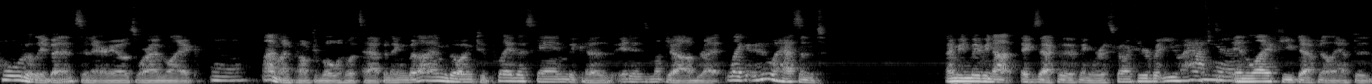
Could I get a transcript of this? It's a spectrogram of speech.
totally been in scenarios where I'm like, Yeah. I'm uncomfortable with what's happening, but I'm going to play this game because it is my job, right? Like, who hasn't? I mean, maybe not exactly the thing Ruth's going through, but you have to, in life, you definitely have to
